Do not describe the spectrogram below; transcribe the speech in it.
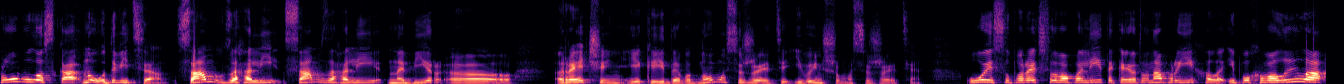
Що було ска... Ну, дивіться, сам взагалі, сам взагалі набір е... речень, який йде в одному сюжеті і в іншому сюжеті. Ой, суперечлива політика. І от вона приїхала і похвалила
